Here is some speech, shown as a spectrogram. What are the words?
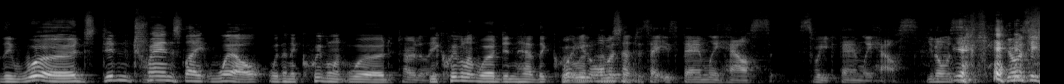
the words didn't translate well with an equivalent word. Totally. The equivalent word didn't have the What equivalent. you'd almost have to say is family house, sweet family house. You'd almost Yeah. see, you almost see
